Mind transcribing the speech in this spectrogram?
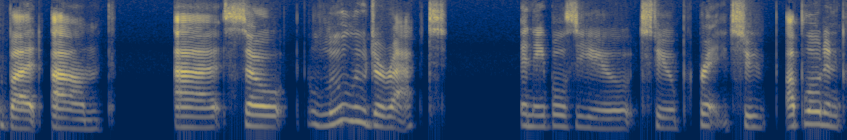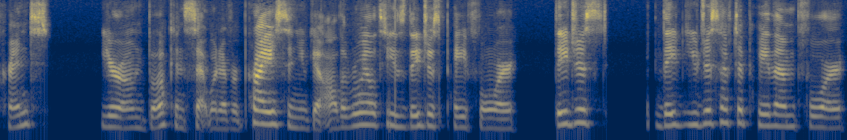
But um uh so Lulu Direct enables you to print to upload and print your own book and set whatever price and you get all the royalties they just pay for they just they you just have to pay them for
